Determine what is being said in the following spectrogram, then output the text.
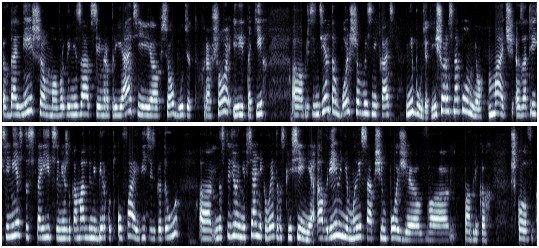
в дальнейшем в организации мероприятий все будет хорошо, и таких э, прецедентов больше возникать не будет. Еще раз напомню, матч за третье место состоится между командами Беркут Уфа и Витязь ГТУ э, на стадионе Нефтяникова это воскресенье. О времени мы сообщим позже в пабликах школа ФК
